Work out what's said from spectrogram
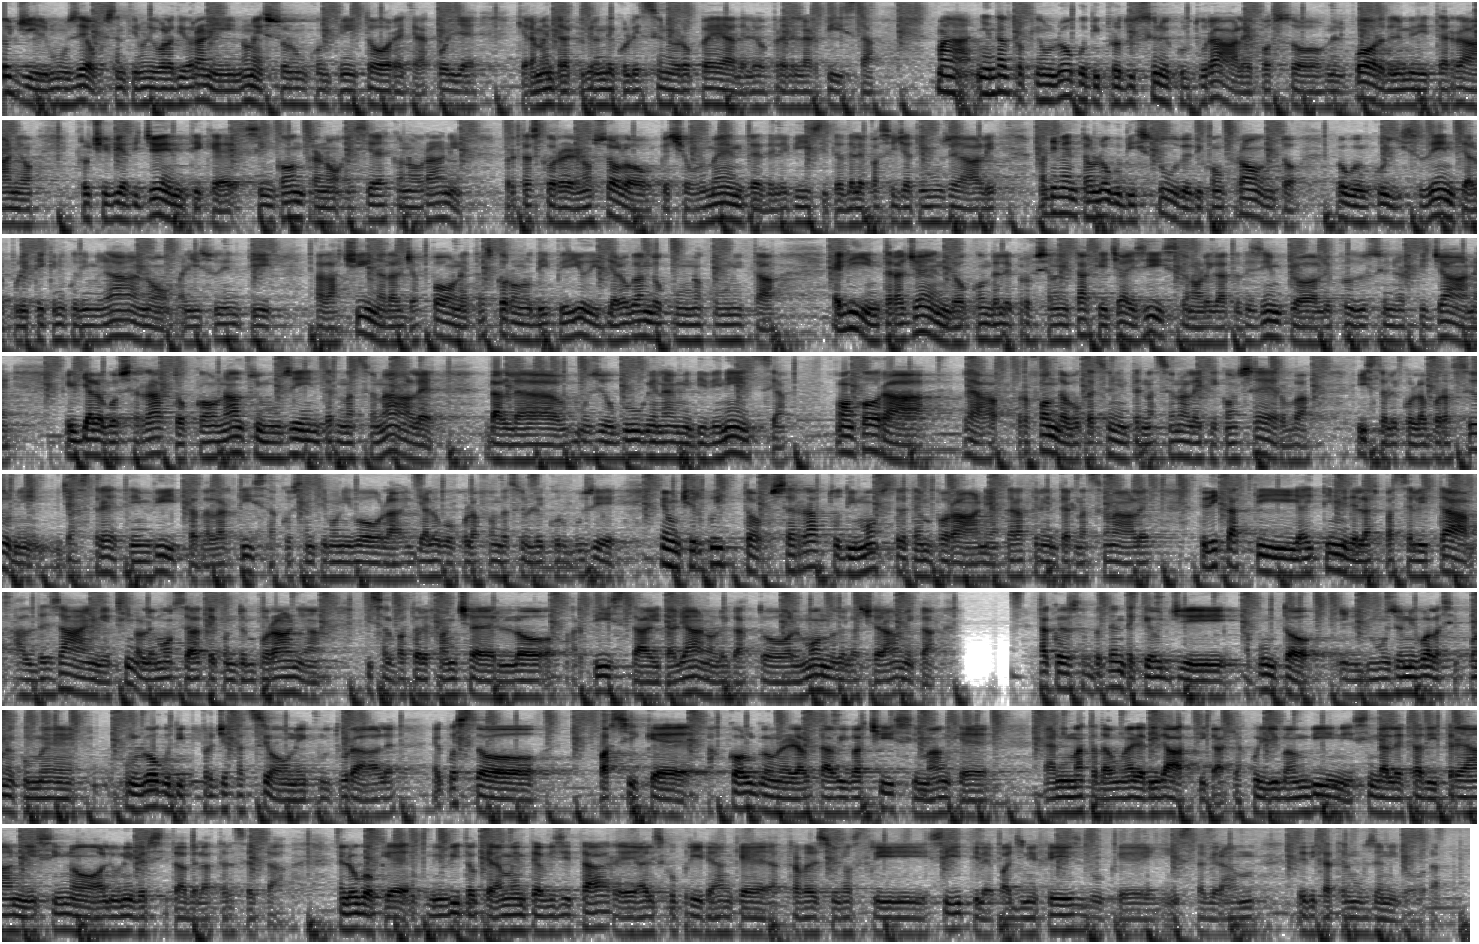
Oggi il Museo Costantino Nivola di Orani non è solo un contenitore che raccoglie chiaramente la più grande collezione europea delle opere dell'artista, ma nient'altro che un luogo di produzione culturale posto nel cuore del Mediterraneo, crocevia di genti che si incontrano e si recano a Orani per trascorrere non solo piacevolmente delle visite, delle passeggiate museali, ma diventa un luogo di studio, di confronto, luogo in cui gli studenti al Politecnico di Milano, gli studenti dalla Cina, dal Giappone, trascorrono dei periodi dialogando con una comunità e lì interagendo con delle professionalità che già esistono, legate ad esempio alle produzioni artigiane, il dialogo serrato con altri musei internazionali, dal Museo Guggenheim di Venezia, o ancora la profonda vocazione internazionale che conserva, visto le collaborazioni già strette in vita dall'artista Costantino Nivola, il dialogo con la Fondazione Le Corbusier e un circuito serrato di mostre temporanee a carattere internazionale dedicati ai temi della spazialità, al design e fino alle mostre d'arte contemporanea di Salvatore Fancello, artista italiano legato al mondo della ceramica. La cosa sorprendente è che oggi appunto il Museo Nivola si pone come un luogo di progettazione culturale e questo fa sì che accolga una realtà vivacissima anche animata da un'area didattica che accoglie i bambini sin dall'età di tre anni sino all'università della terza età. È un luogo che vi invito chiaramente a visitare e a riscoprire anche attraverso i nostri siti, le pagine Facebook e Instagram dedicate al Museo Nivola.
